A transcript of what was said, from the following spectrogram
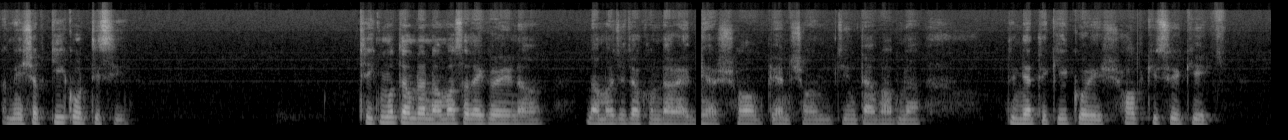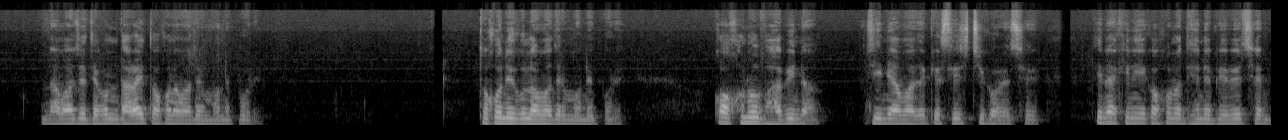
আমি এসব কি করতেছি? ঠিক মতো আমরা নামাজ আদায় করি না। নামাজে যখন দাঁড়াই, দুনিয়ার সব টেনশন চিন্তা ভাবনা দুনিয়াতে কি করি সব কিছুই কি? নামাজে যখন দাঁড়াই তখন আমাদের মনে পড়ে। তখন এগুলো আমাদের মনে পড়ে। কখনো ভাবি না যিনি আমাদেরকে সৃষ্টি করেছে। তিনাকে নিয়ে কখনো ধ্যানে ভেবেছেন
